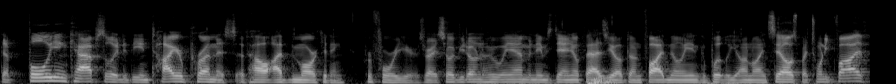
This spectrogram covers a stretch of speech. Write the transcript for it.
that fully encapsulated the entire premise of how I've been marketing for four years, right? So if you don't know who I am, my name is Daniel Fazio. I've done 5 million completely online sales by 25.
